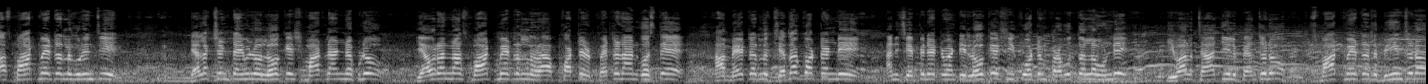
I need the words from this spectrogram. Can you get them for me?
ఆ స్మార్ట్ మీటర్ల గురించి ఎలక్షన్ టైంలో లోకేష్ మాట్లాడినప్పుడు ఎవరన్నా స్మార్ట్ మీటర్లు రా పెట్టడానికి వస్తే ఆ మీటర్లు చెదగొట్టండి అని చెప్పినటువంటి లోకేష్ ఈ కూటమి ప్రభుత్వంలో ఉండి ఇవాళ ఛార్జీలు పెంచడం స్మార్ట్ మీటర్లు బిగించడం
